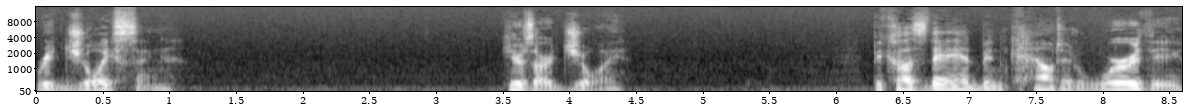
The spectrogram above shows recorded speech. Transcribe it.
rejoicing. Here's our joy. Because they had been counted worthy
